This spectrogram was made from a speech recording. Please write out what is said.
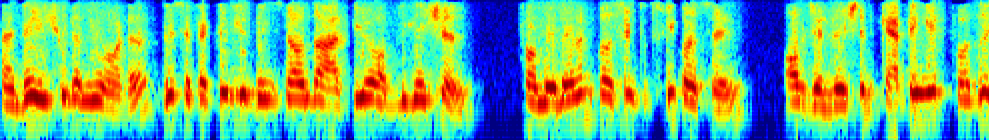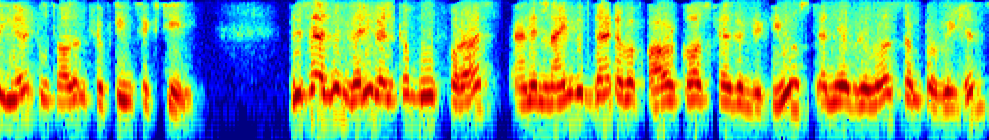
and they issued a new order. This effectively brings down the RPO obligation from 11% to 3% of generation, capping it for the year 2015-16. This has been very welcome move for us and in line with that our power cost has been reduced and we have reversed some provisions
